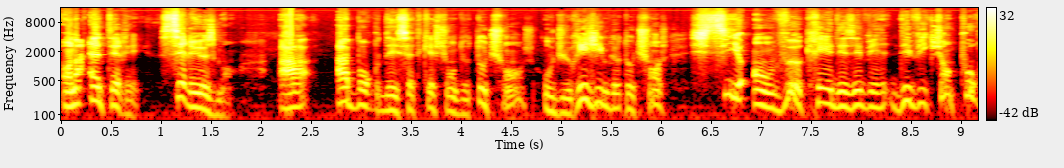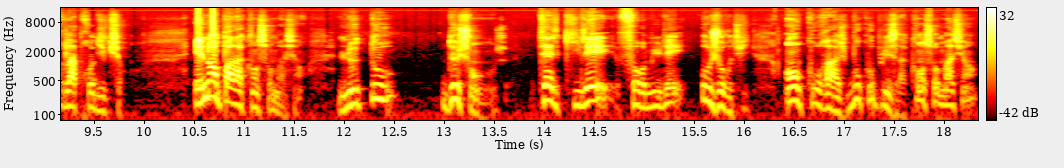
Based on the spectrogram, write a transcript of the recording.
on a intérêt, sérieusement, à aborder cette question de taux de change ou du régime de taux de change si on veut créer des évictions pour la production et non pas la consommation. Le taux de change tel qu'il est formulé aujourd'hui encourage beaucoup plus la consommation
